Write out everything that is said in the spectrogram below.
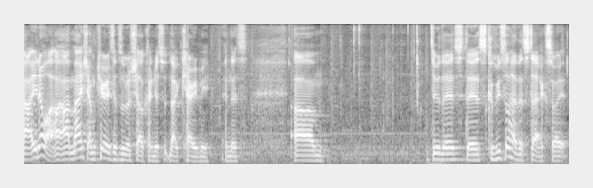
uh, you know what? I, am actually I'm curious if Ludociel can just like carry me in this. Um, do this, this, because we still have the stacks, right?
